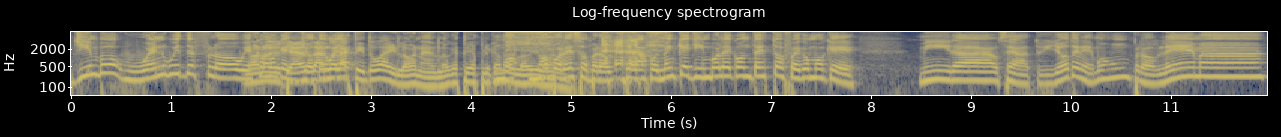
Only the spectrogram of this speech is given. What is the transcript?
Jimbo went with the flow y es No, como no, yo que estoy yo te voy la a actitud a Ilona, es lo que estoy explicando. no, no por eso, pero de la forma en que Jimbo le contestó fue como que, mira, o sea, tú y yo tenemos un problema,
